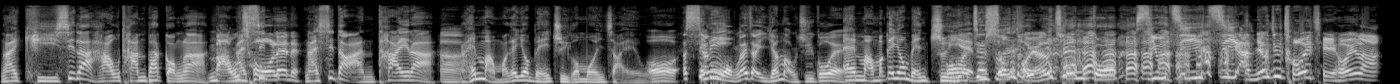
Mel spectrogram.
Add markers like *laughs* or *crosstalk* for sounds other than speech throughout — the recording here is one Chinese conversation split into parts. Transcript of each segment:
嗌奇石啦，后叹白讲啦，冇错咧。嗌石头银梯啦，喺默默嘅佣兵住个妹仔。哦，一声黄咧就而家冇住过诶。诶，默默嘅佣兵住嘅。即系双台人都冲过，少之之银一朝坐喺斜海啦。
